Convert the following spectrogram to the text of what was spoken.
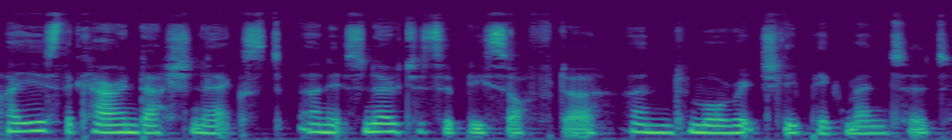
I use the Caran d'Ache next and it's noticeably softer and more richly pigmented.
